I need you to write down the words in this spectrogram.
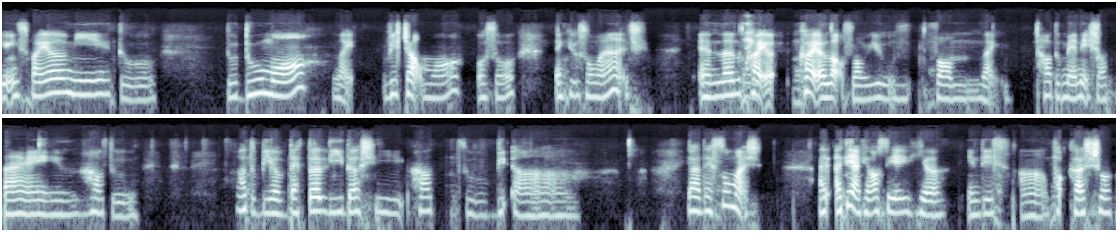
you inspire me to to do more like reach out more also thank you so much and learn quite a, quite a lot from you from like how to manage your time how to how to be a better leadership how to be uh yeah there's so much. I, I think I cannot say here in this uh, podcast show.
